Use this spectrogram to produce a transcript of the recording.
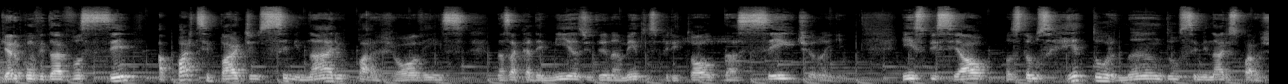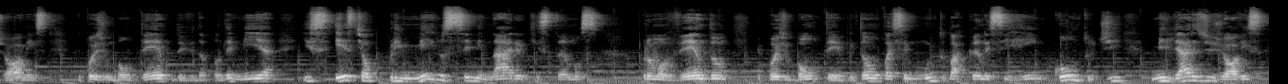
Quero convidar você a participar de um seminário para jovens nas academias de treinamento espiritual da Seichonoye. Em especial, nós estamos retornando seminários para jovens depois de um bom tempo devido à pandemia. Este é o primeiro seminário que estamos promovendo depois de bom tempo. Então vai ser muito bacana esse reencontro de milhares de jovens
